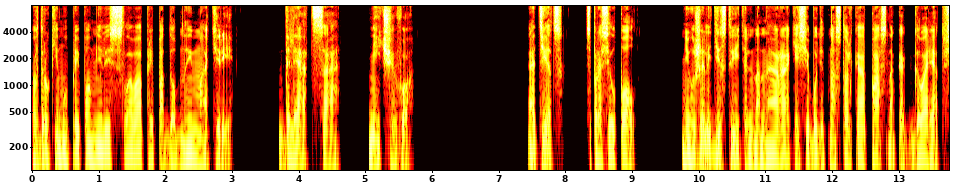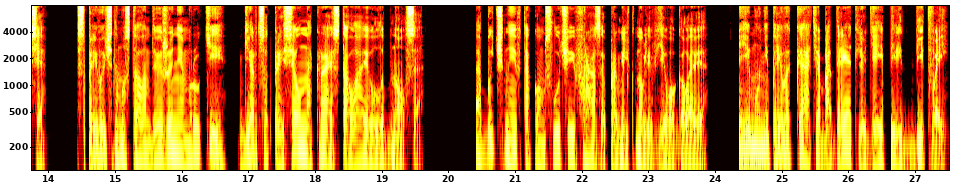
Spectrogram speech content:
Вдруг ему припомнились слова преподобной матери — для отца ничего. «Отец», — спросил Пол, — «неужели действительно на Аракисе будет настолько опасно, как говорят все?» С привычным усталым движением руки герцог присел на край стола и улыбнулся. Обычные в таком случае фразы промелькнули в его голове. Ему не привыкать ободрять людей перед битвой.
